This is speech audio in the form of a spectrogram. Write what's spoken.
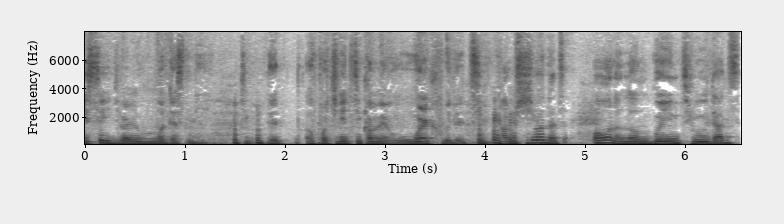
you say it very modestly. the opportunity to come and work with the team. I'm sure that all along going through that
